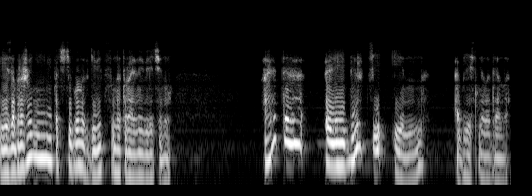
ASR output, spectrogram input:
и изображениями почти голых девиц в натуральную величину. «А это Либерти Инн», — объяснила Делла.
